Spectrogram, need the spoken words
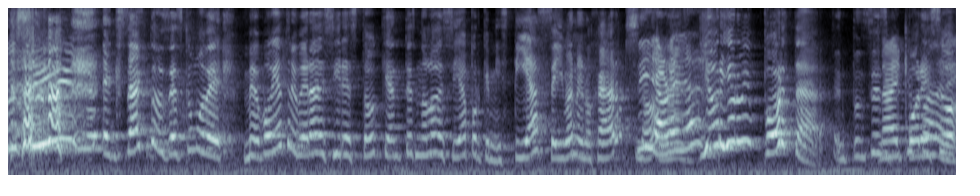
Cuenta. Exacto, o sea, es como de, me voy a atrever a decir esto que antes no lo decía porque mis tías se iban a enojar. Sí, ¿no? y ahora ya. Y ahora ya no me importa. Entonces, Ay, por eso,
